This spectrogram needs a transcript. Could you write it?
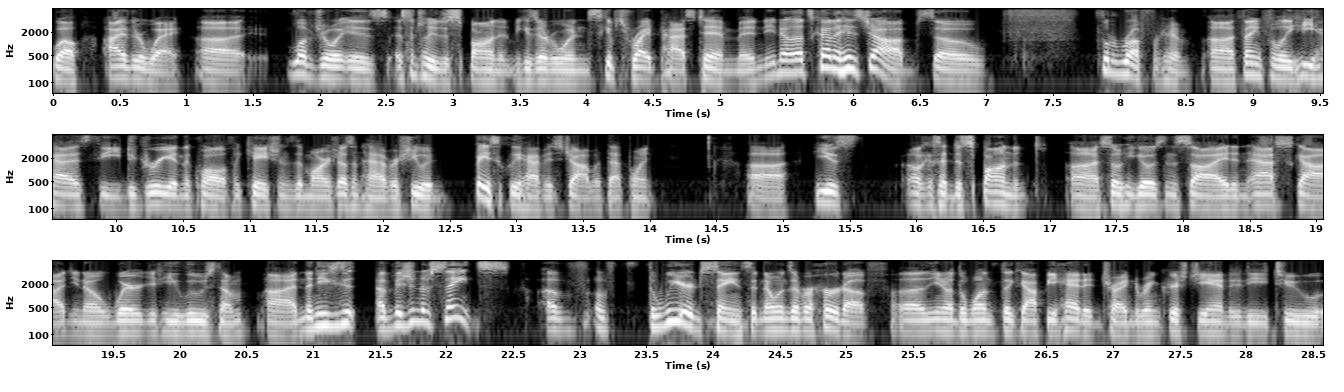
Well, either way, uh, Lovejoy is essentially despondent because everyone skips right past him, and you know that's kind of his job. So it's a little rough for him. Uh, thankfully, he has the degree and the qualifications that Marge doesn't have, or she would basically have his job at that point. Uh, he is, like I said, despondent. Uh, so he goes inside and asks God, you know, where did he lose them? Uh, and then he's a vision of saints. Of, of the weird saints that no one's ever heard of, uh, you know, the ones that got beheaded trying to bring Christianity to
